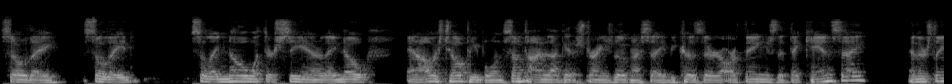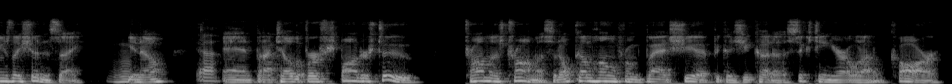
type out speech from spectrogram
so they so they so they know what they're seeing or they know. And I always tell people, and sometimes I get a strange look, and I say because there are things that they can say, and there's things they shouldn't say. Mm-hmm. You know. Yeah. And but I tell the first responders too trauma is trauma. So don't come home from a bad shift because you cut a 16 year old out of a car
